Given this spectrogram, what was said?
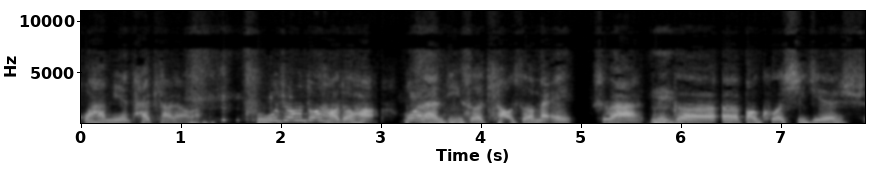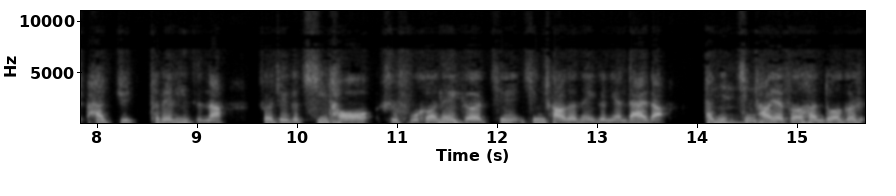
画面太漂亮了，服装多好多好，莫兰迪色调色美，是吧？那嗯个呃，包括细节是还举特别例子呢，说这个旗头是符合那个清清朝的那个年代的，它清朝也分很多个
